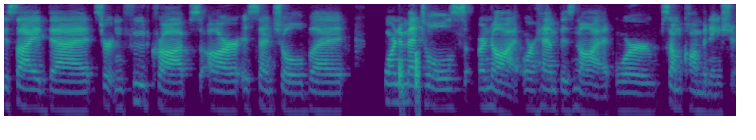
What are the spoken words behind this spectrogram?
decide that certain food crops are essential, but ornamentals are not, or hemp is not, or some combination.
